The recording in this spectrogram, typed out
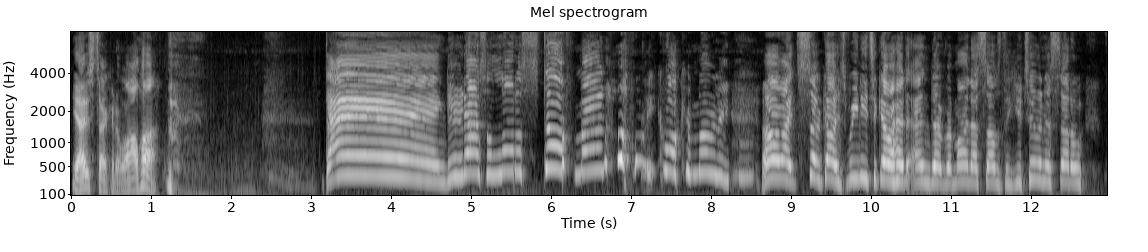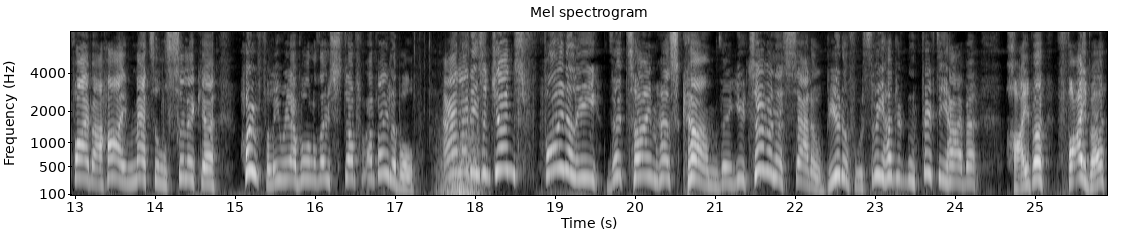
Yeah, it's taking a while, huh? Dang, dude, that's a lot of stuff, man. Holy guacamole. All right, so guys, we need to go ahead and uh, remind ourselves the Yutyrannus saddle, fiber, high, metal, silica. Hopefully, we have all of those stuff available. And ladies and gents, finally, the time has come. The Yutyrannus saddle, beautiful, 350 fiber, Hyber, fiber,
